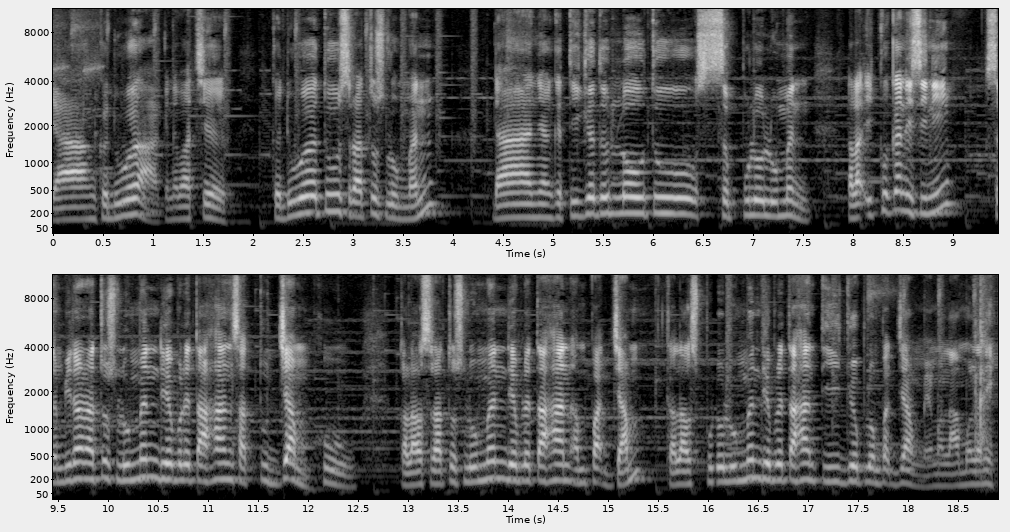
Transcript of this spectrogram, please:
Yang kedua ah kena baca. Kedua tu 100 lumen dan yang ketiga tu low tu 10 lumen. Kalau ikutkan di sini 900 lumen dia boleh tahan 1 jam. Hu. Kalau 100 lumen dia boleh tahan 4 jam. Kalau 10 lumen dia boleh tahan 34 jam. Memang lama lah ni.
